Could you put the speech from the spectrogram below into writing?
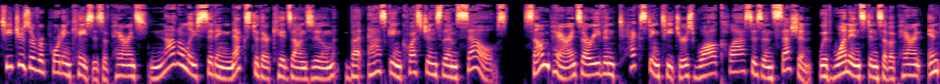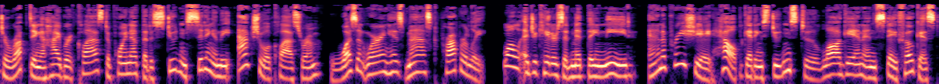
Teachers are reporting cases of parents not only sitting next to their kids on Zoom, but asking questions themselves. Some parents are even texting teachers while class is in session, with one instance of a parent interrupting a hybrid class to point out that a student sitting in the actual classroom wasn't wearing his mask properly. While educators admit they need and appreciate help getting students to log in and stay focused,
